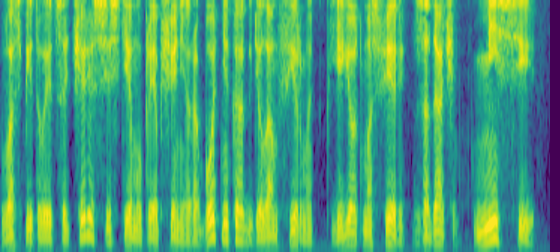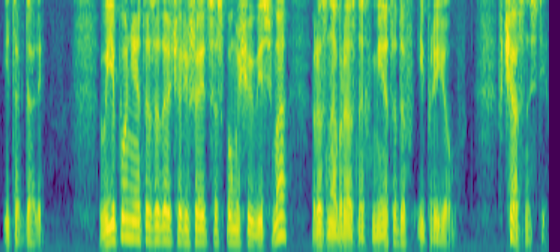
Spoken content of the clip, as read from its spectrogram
воспитывается через систему приобщения работника к делам фирмы, к ее атмосфере, задачам, миссии и так далее. В Японии эта задача решается с помощью весьма разнообразных методов и приемов. В частности,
